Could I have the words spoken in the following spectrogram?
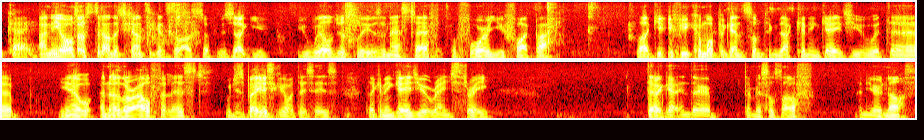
Okay. And you also stand a chance against a lot of stuff. It's like you you will just lose an SF before you fight back. Like if you come up against something that can engage you with uh, you know, another alpha list, which is basically what this is, that can engage you at range three. They're getting their their missiles off, and you're not.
